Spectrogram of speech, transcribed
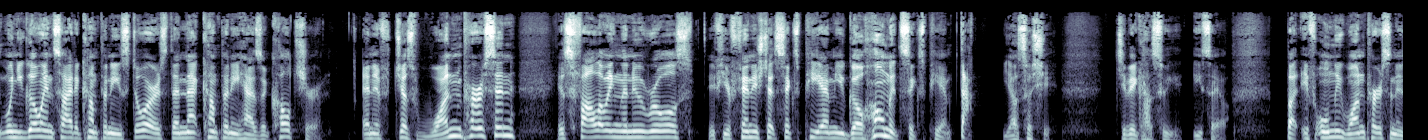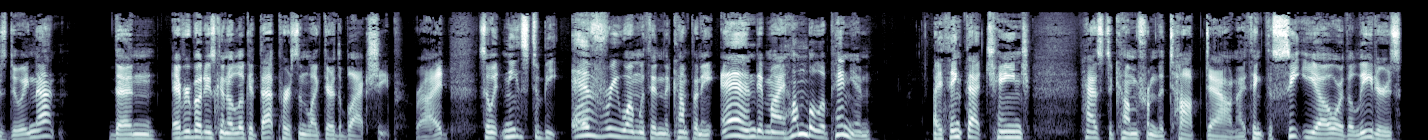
when you go inside a company's doors, then that company has a culture. And if just one person is following the new rules, if you're finished at 6 p.m., you go home at 6 p.m. 딱 6시 집에 갈 수 있어요. But if only one person is doing that, then everybody's going to look at that person like they're the black sheep, right? So it needs to be everyone within the company. And in my humble opinion, I think that change has to come from the top down. I think the CEO or the leaders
